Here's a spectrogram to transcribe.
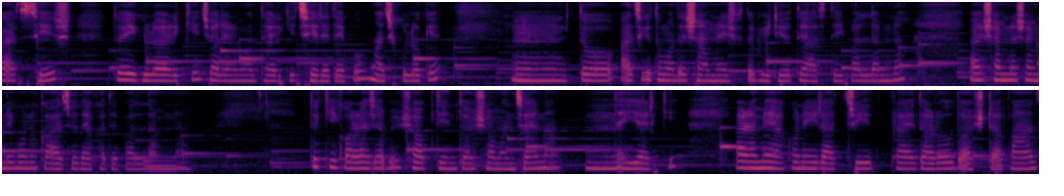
কাজ শেষ। তো এইগুলো আর কি, জলের মধ্যে আর কি ছেড়ে দেবো মাছগুলোকে। তো আজকে তোমাদের সামনে এসে তো ভিডিওতে আসতেই পারলাম না। আর সামনাসামনি কোনো কাজও দেখাতে পারলাম না। তো কি করা যাবে? সব দিন তো আর সমান যায় না। এই আর কি। আর আমি এখন এই রাত্রি প্রায় ধরো দশটা পাঁচ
